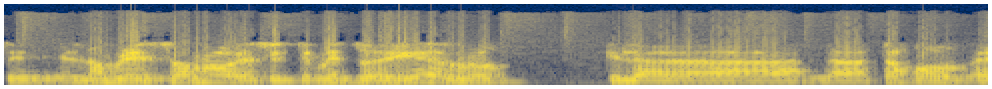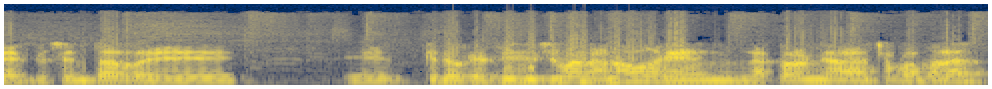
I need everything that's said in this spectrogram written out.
el nombre es Zorro, el sentimiento de hierro, que la, la trajo a eh, presentar eh, eh, creo que el fin de semana, ¿no? En la colonia Chapamalal.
